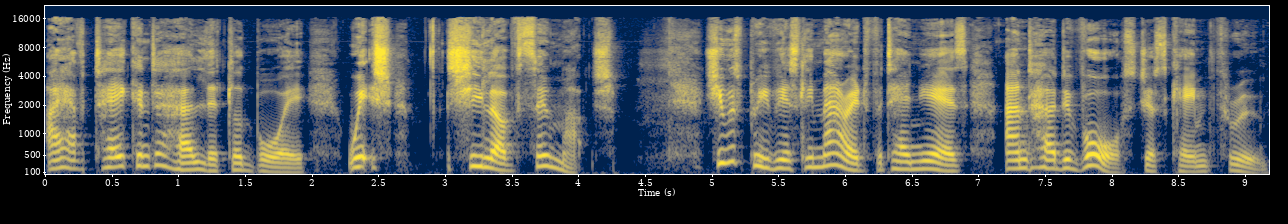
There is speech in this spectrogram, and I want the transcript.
I have taken to her little boy, which she loves so much. She was previously married for 10 years, and her divorce just came through.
